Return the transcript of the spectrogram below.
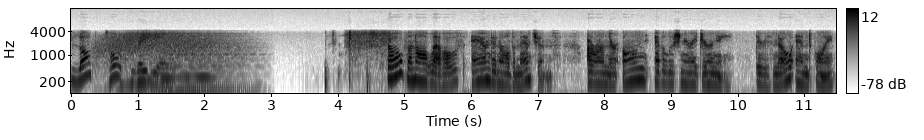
Blog Talk Radio. Souls on all levels and in all dimensions are on their own evolutionary journey. There is no end point,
